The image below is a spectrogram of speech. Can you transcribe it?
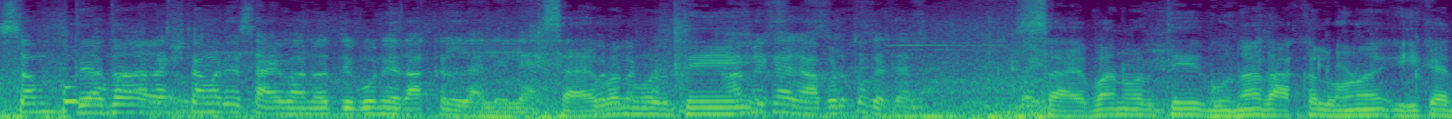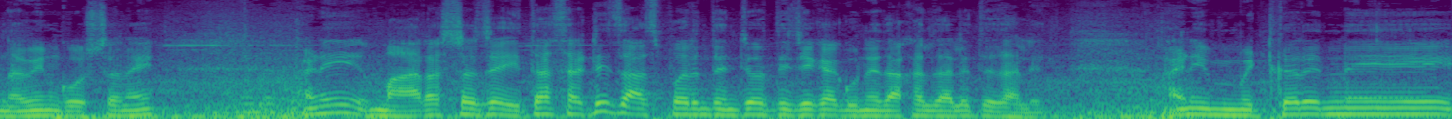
संपूर्ण आता- महाराष्ट्रामध्ये साहेबांवरती गुन्हे दाखल झालेले आहेत. साहेबांवरती- बरोबर? आम्ही काय घाबरतो का त्याला? साहेबांवरती गुन्हा दाखल होणं ही काही नवीन गोष्ट नाही. आणि महाराष्ट्राच्या हितासाठीच आजपर्यंत त्यांच्यावरती जे काही गुन्हे दाखल झाले ते झालेत. आणि मिटकरींनी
